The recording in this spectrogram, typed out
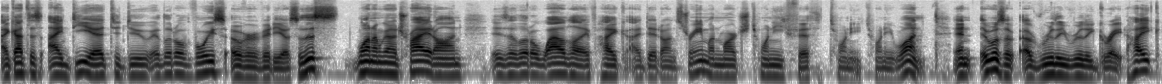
I got this idea to do a little voiceover video. So this one I'm going to try it on is a little wildlife hike I did on stream on March 25th, 2021. And it was a, a really, really great hike.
